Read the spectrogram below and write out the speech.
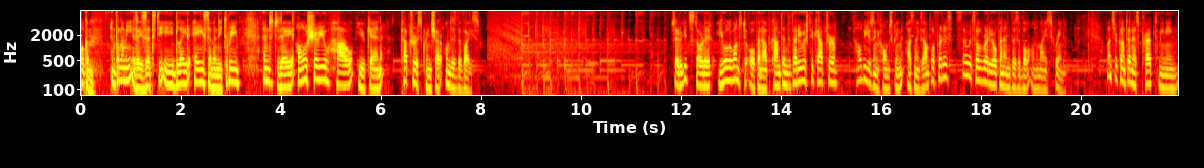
Welcome. In front of me is a ZTE Blade A73 and today I will show you how you can capture a screenshot on this device. So to get started, you will want to open up content that you wish to capture. I'll be using home screen as an example for this, so it's already open and visible on my screen. Once your content is prepped, meaning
